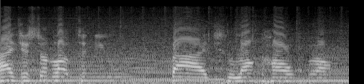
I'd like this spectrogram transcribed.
I just unlocked a new badge, long haul bronze.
